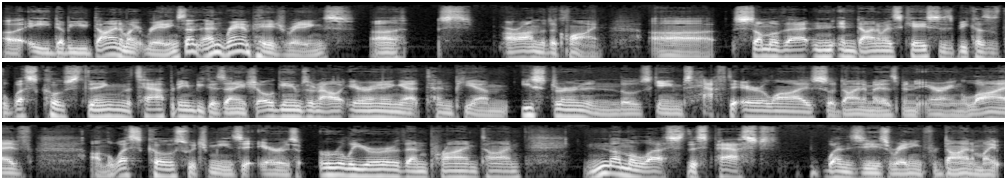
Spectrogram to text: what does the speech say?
uh, AEW Dynamite ratings and, and Rampage ratings uh, are on the decline. Uh, some of that in, in, Dynamite's case is because of the West Coast thing that's happening because NHL games are now airing at 10 p.m. Eastern, and those games have to air live. So Dynamite has been airing live on the West Coast, which means it airs earlier than prime time. Nonetheless, this past Wednesday's rating for Dynamite,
